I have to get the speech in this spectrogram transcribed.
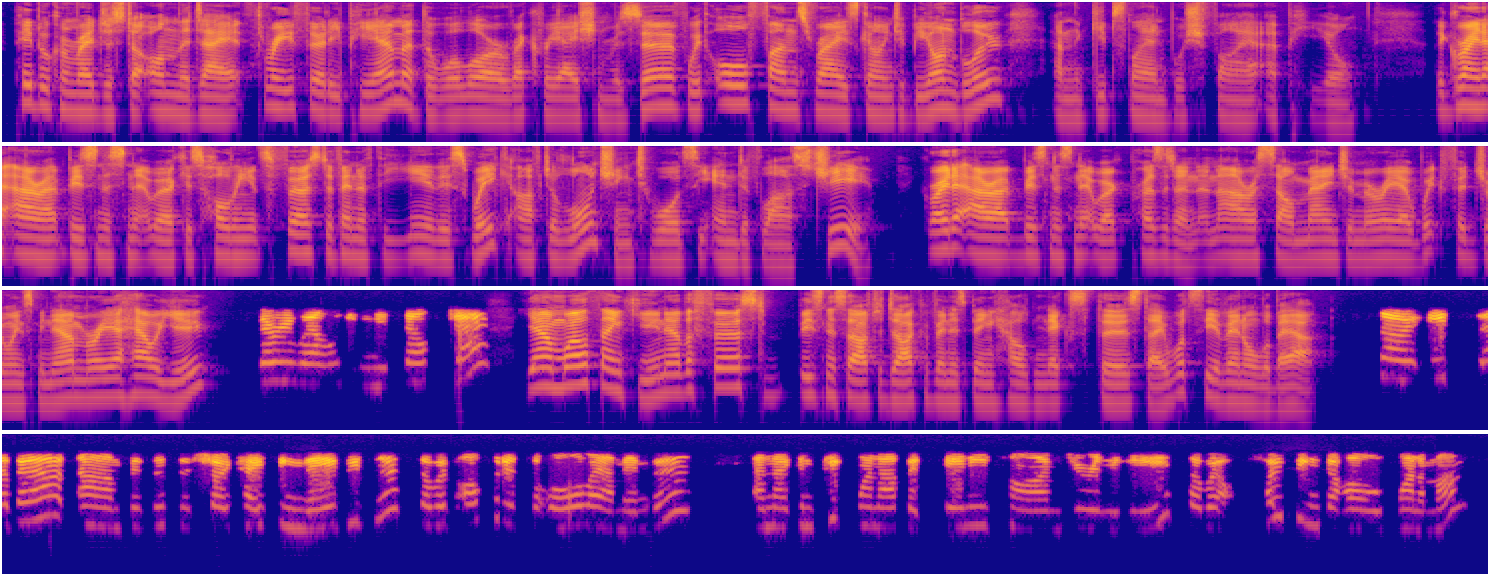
People can register on the day at 3:30 p.m. at the Willaura Recreation Reserve, with all funds raised going to Beyond Blue and the Gippsland Bushfire Appeal. The Greater Ararat Business Network is holding its first event of the year this week after launching towards the end of last year. Greater Ararat Business Network President and RSL Manager Maria Whitford joins me now. Maria, how are you? Very well, and yourself, Jack? Yeah, I'm well, thank you. Now, the first Business After Dark event is being held next Thursday. What's the event all about? So, it's about um, businesses showcasing their business. So, we've offered it to all our members, and they can pick one up at any time during the year. So, we're hoping to hold one a month.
